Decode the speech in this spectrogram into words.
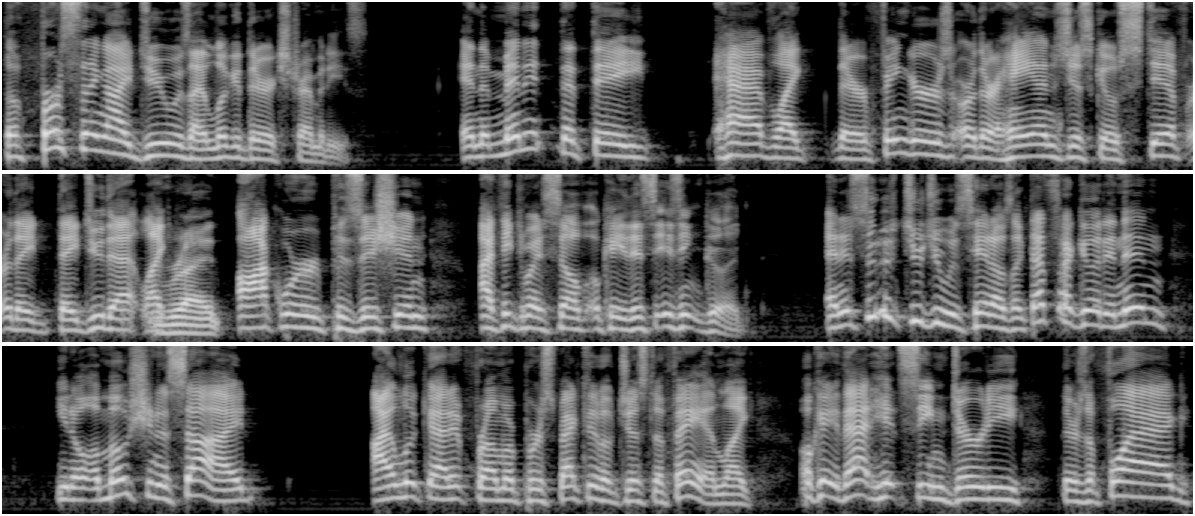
the first thing I do is I look at their extremities. And the minute that they have like their fingers or their hands just go stiff or they they do that like Right. awkward position, I think to myself, okay, this isn't good. And as soon as Juju was hit, I was like, that's not good. And then, you know, emotion aside, I look at it from a perspective of just a fan. Like, okay, that hit seemed dirty. There's a flag.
